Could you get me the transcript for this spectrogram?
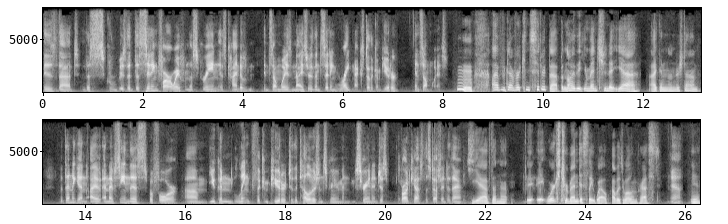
is that the sc- is that the sitting far away from the screen is kind of in some ways nicer than sitting right next to the computer. In some ways, Hmm. I've never considered that, but now that you mention it, yeah, I can understand. but then again, I and I've seen this before. Um, you can link the computer to the television screen and screen and just broadcast the stuff into there. Yeah, I've done that. It, it works tremendously well. I was well impressed. Yeah. Yeah.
